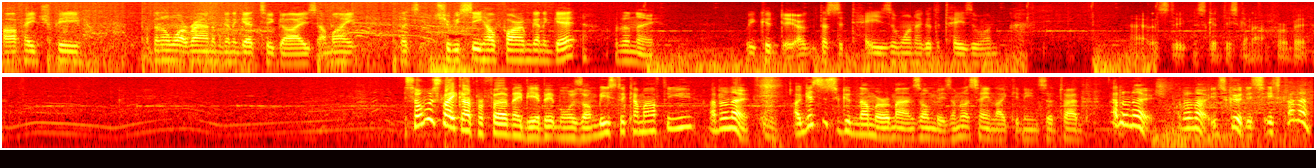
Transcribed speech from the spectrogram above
Half HP. I don't know what round I'm gonna get to, guys. I might... Let's... Should we see how far I'm gonna get? I don't know. We could do. Uh, that's the taser one. I got the taser one. Alright, let's do. Let's get this gun out for a bit. It's almost like I prefer maybe a bit more zombies to come after you. I don't know. I guess it's a good number of zombies. I'm not saying like it needs to add. I don't know. I don't know. It's good. It's it's kind of.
